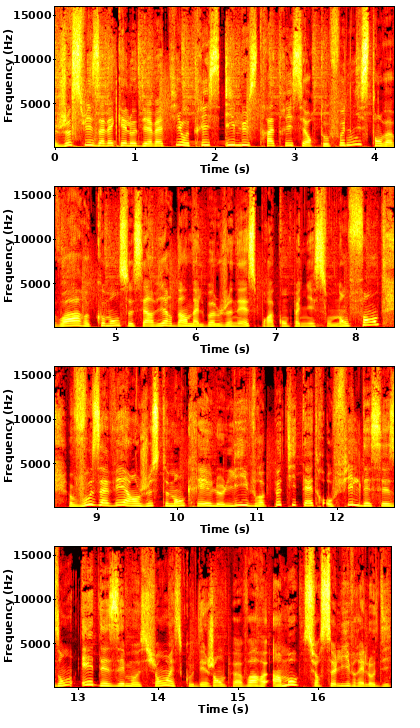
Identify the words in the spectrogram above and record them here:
je suis avec Elodie Avati, autrice, illustratrice et orthophoniste. On va voir comment se servir d'un album jeunesse pour accompagner son enfant. Vous avez justement créé le livre Petit être au fil des saisons et des émotions. Est-ce que déjà on peut avoir un mot sur ce livre, Elodie?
